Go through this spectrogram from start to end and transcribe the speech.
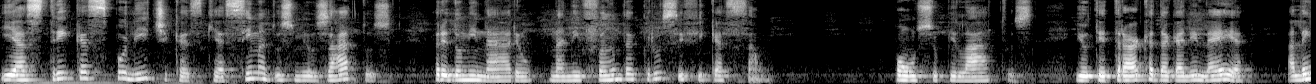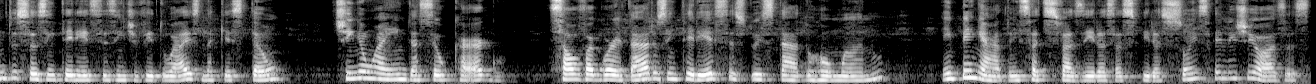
e às tricas políticas que, acima dos meus atos, predominaram na nefanda crucificação. Pôncio Pilatos e o tetrarca da Galiléia, além dos seus interesses individuais na questão, tinham ainda a seu cargo salvaguardar os interesses do Estado romano, empenhado em satisfazer as aspirações religiosas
